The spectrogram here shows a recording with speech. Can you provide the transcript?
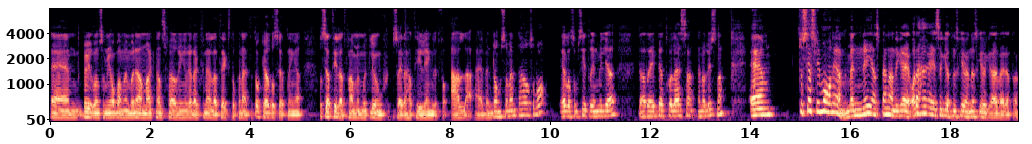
eh, byrån som jobbar med modern marknadsföring, och redaktionella texter på nätet och översättningar. Och ser till att fram emot lunch så är det här tillgängligt för alla, även de som inte hör så bra. Eller som sitter i en miljö där det är bättre att läsa än att lyssna. Eh, då ses vi imorgon igen med nya spännande grejer. Och det här är så gött, nu ska jag, nu ska jag gräva i detta.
